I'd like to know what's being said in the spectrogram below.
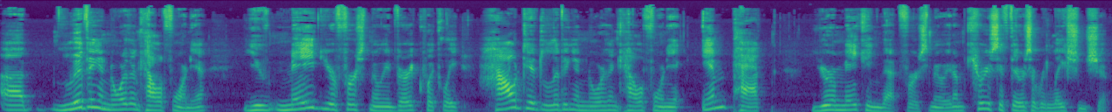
uh, living in Northern California? You made your first million very quickly. How did living in Northern California impact your making that first million? I'm curious if there's a relationship.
